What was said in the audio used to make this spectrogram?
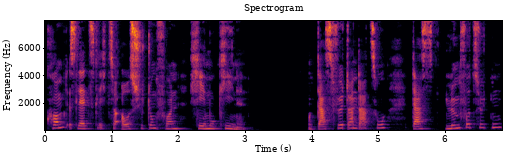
kommt es letztlich zur Ausschüttung von Chemokinen. Und das führt dann dazu, dass Lymphozyten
